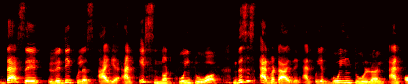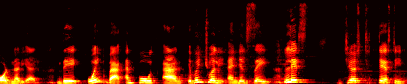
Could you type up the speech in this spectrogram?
that's a ridiculous idea and it's not going to work. This is advertising and we are going to run an ordinary ad. They went back and forth and eventually Engel said, Let's just test it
